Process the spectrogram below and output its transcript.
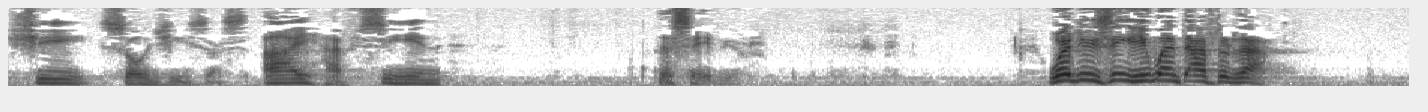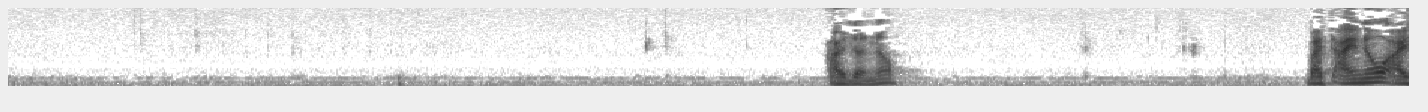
she saw Jesus. I have seen the Savior. Where do you think he went after that? I don't know. But I know, I,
